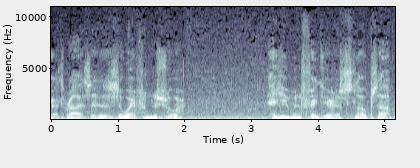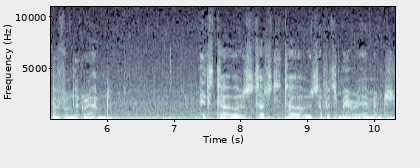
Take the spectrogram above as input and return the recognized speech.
earth rises away from the shore. A human figure slopes up from the ground. Its toes touch the toes of its mirror image.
